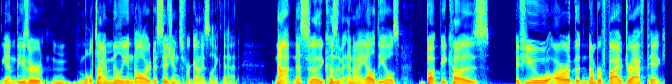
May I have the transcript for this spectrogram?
again, these are multi-million dollar decisions for guys like that. Not necessarily because of NIL deals, but because if you are the number five draft pick,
